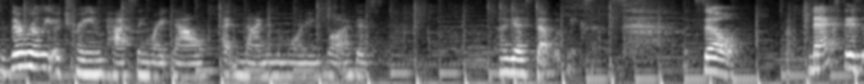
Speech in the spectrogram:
Is there really a train passing right now at nine in the morning? Well, I guess, I guess that would make sense. But still, Next is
